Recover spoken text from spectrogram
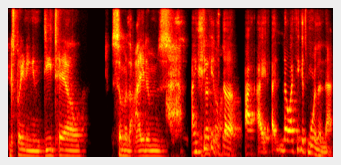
explaining in detail some of the items? I think it's uh, I, I no, I think it's more than that.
